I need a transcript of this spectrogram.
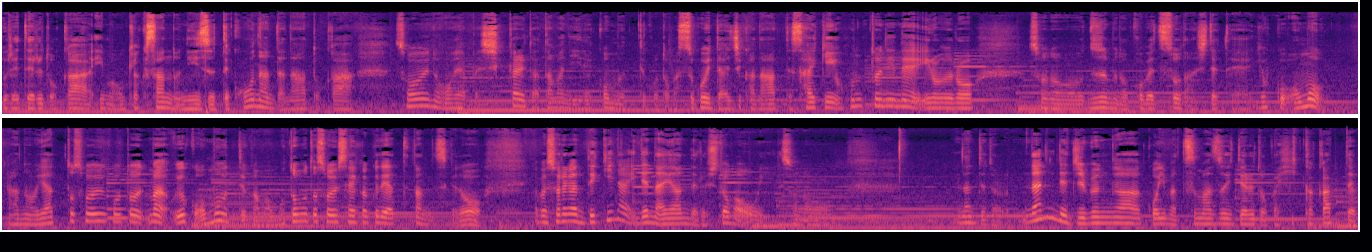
う売れてるとか今お客さんのニーズってこうなんだなとかそういうのをやっぱりしっかりと頭に入れ込むってことがすごい大事かなって最近本当にねいろいろその Zoom の個別相談しててよく思う。あのやっとそういうことまあよく思うっていうかもともとそういう性格でやってたんですけどやっぱりそれができないで悩んでる人が多い。その何て言うんだろう。何で自分がこう今つまずいてるとか引っかかってる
